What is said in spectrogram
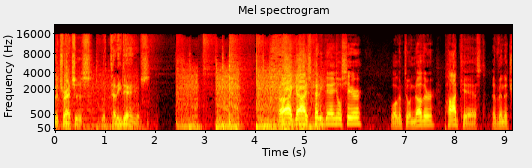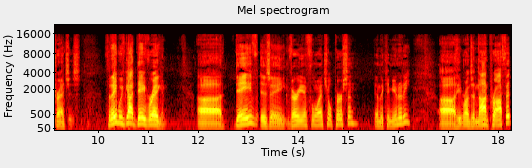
the Trenches with Teddy Daniels. All right, guys, Teddy Daniels here. Welcome to another podcast of In the Trenches. Today we've got Dave Ragan. Uh, Dave is a very influential person in the community. Uh, he runs a nonprofit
